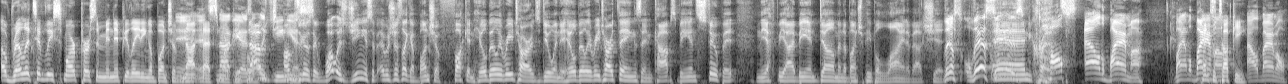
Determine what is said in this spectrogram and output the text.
a relatively smart person manipulating a bunch of Yeah, not that it's smart not- yeah, people. it's I not was, like I was genius. gonna say, what was genius? It was just like a bunch of fucking hillbilly retards doing the hillbilly retard things, and cops being stupid, and the FBI being dumb, and a bunch of people lying about shit. This this And is credits. Cops Alabama. Alabama. Pennsylvania. Alabama.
